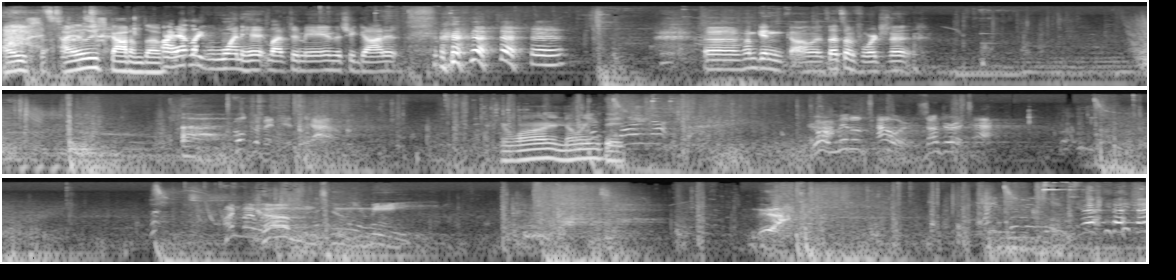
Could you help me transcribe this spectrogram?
At least, I at least got him though. I had like one hit left in me, and then she got it. uh, I'm getting gauntlets. That's unfortunate. Ultimate. You're one annoying bitch. Your middle tower is under attack. On my way. Come to me.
